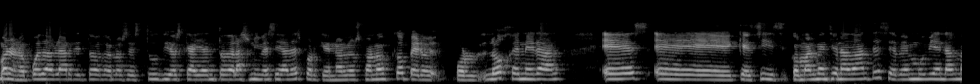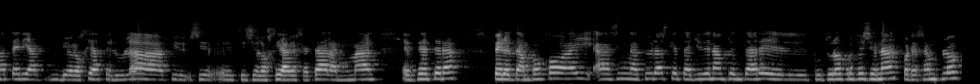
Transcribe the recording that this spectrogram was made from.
bueno, no puedo hablar de todos los estudios que hay en todas las universidades porque no los conozco, pero por lo general es eh, que sí, como has mencionado antes, se ven muy bien las materias biología celular, eh, fisiología vegetal, animal, etcétera, pero tampoco hay asignaturas que te ayuden a enfrentar el futuro profesional. Por ejemplo,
